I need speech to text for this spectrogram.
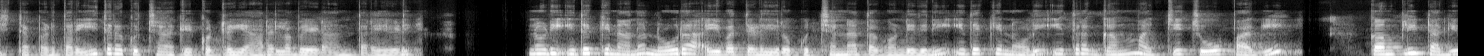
ಇಷ್ಟಪಡ್ತಾರೆ. ಈ ಥರ ಕುಚ್ಚು ಹಾಕಿ ಕೊಟ್ಟರೆ ಯಾರೆಲ್ಲ ಬೇಡ ಅಂತಾರೆ ಹೇಳಿ. ನೋಡಿ, ಇದಕ್ಕೆ ನಾನು ನೂರ ಐವತ್ತೇಳು ಇರೋ ಕುಚ್ಚನ್ನು ತಗೊಂಡಿದ್ದೀನಿ. ಇದಕ್ಕೆ ನೋಡಿ, ಈ ಥರ ಗಮ್ ಹಚ್ಚಿ ಚೂಪಾಗಿ ಕಂಪ್ಲೀಟಾಗಿ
